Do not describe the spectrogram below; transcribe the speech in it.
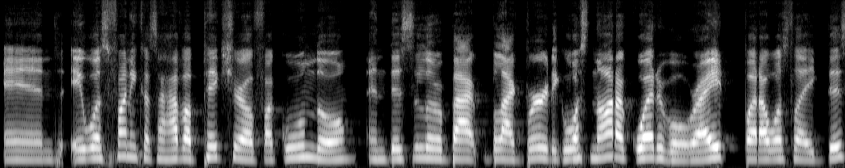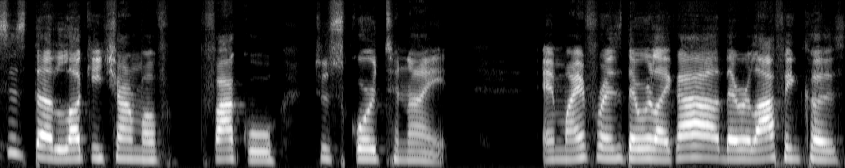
And it was funny because I have a picture of Facundo and this little back black bird. It was not a Cuervo, right? But I was like, this is the lucky charm of Facu to score tonight and my friends they were like ah they were laughing because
